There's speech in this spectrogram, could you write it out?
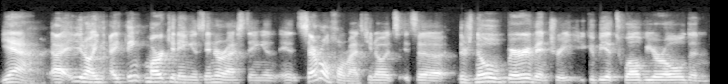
yeah, uh, you know, I, I, think marketing is interesting in, in several formats. You know, it's it's a there's no barrier of entry. You could be a 12 year old in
